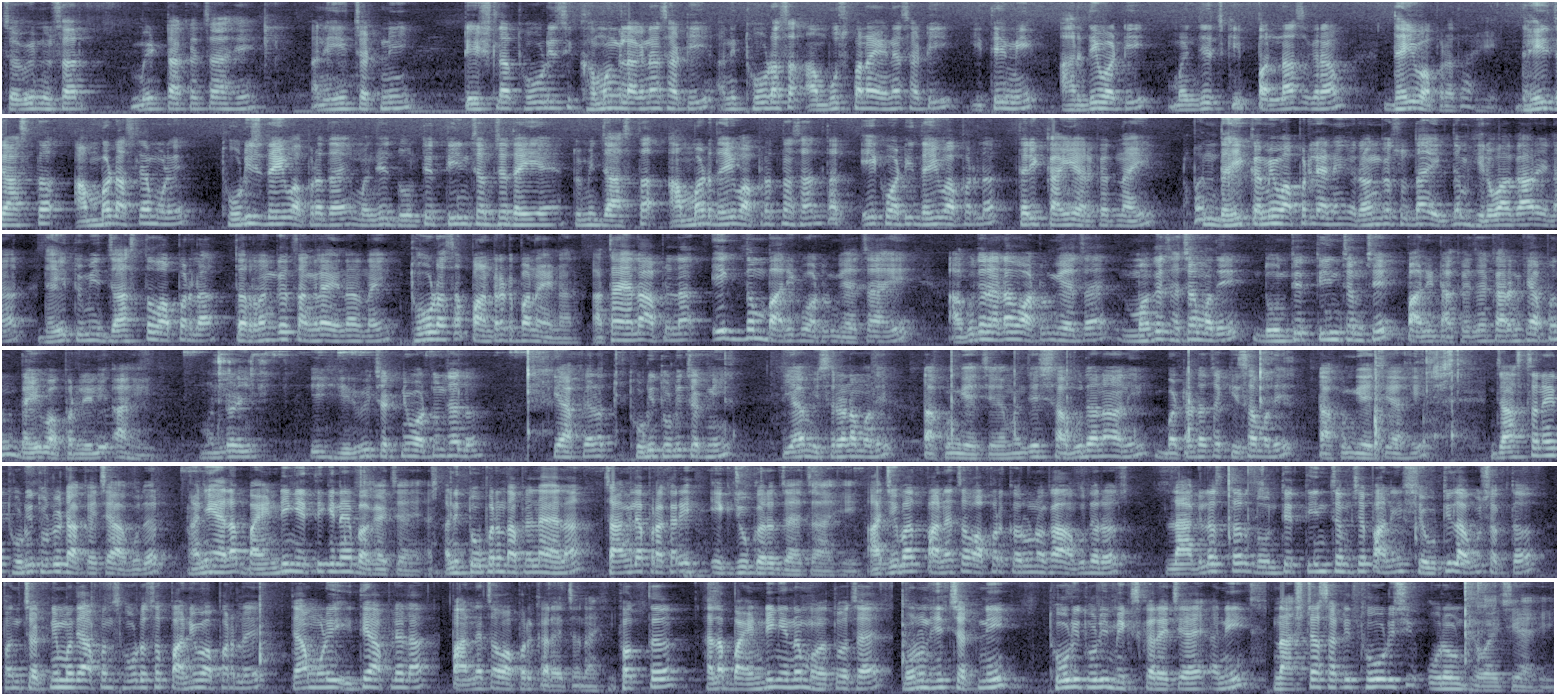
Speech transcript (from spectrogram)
चवीनुसार मीठ टाकायचं आहे आणि ही चटणी टेस्टला थोडीशी खमंग लागण्यासाठी आणि थोडासा आंबूसपणा येण्यासाठी इथे मी अर्धी वाटी म्हणजेच की पन्नास ग्राम दही वापरत आहे. दही जास्त आंबट असल्यामुळे थोडीच दही वापरत आहे. म्हणजे दोन ते तीन चमचे दही आहे. तुम्ही जास्त आंबट दही वापरत नसाल तर एक वाटी दही वापरलं तरी काही हरकत नाही. पण दही कमी वापरल्याने रंग सुद्धा एकदम हिरवागार येणार. दही तुम्ही जास्त वापरला तर रंग चांगला येणार नाही. थोडासा पांढरटपणा येणार. आता ह्याला आपल्याला एकदम बारीक वाटून घ्यायचा आहे. अगोदर ह्याला वाटून घ्यायचा आहे. मगच ह्याच्यामध्ये दोन ते तीन चमचे पाणी टाकायचं आहे. कारण की आपण दही वापरलेली आहे. मंडळी ही हिरवी चटणी वाटून झालं. की आपल्याला थोडी थोडी चटणी या मिश्रणामध्ये टाकून घ्यायची आहे. म्हणजे साबुदाणा आणि बटाटाच्या किसामध्ये टाकून घ्यायची आहे. जास्त नाही थोडी थोडी टाकायची आहे अगोदर. आणि ह्याला बाइंडिंग येते की नाही बघायचं आहे. आणि तोपर्यंत आपल्याला ह्याला चांगल्या प्रकारे एकजीव करत जायचं आहे. अजिबात पाण्याचा वापर करू नका अगोदरच. लागलंच तर दोन ते तीन चमचे पाणी शेवटी लागू शकतं पण चटणीमध्ये आपण थोडंसं पाणी वापरलंय त्यामुळे इथे आपल्याला पाण्याचा वापर करायचा नाही. फक्त ह्याला बाइंडिंग येणं महत्त्वाचं आहे म्हणून ही चटणी थोडी थोडी मिक्स करायची आहे आणि नाश्त्यासाठी थोडीशी उरवून ठेवायची आहे.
